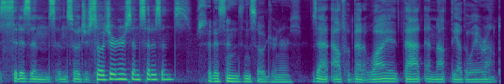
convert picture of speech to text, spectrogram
citizens and sojourners, sojourners and citizens. Citizens and sojourners. Is that alphabet? Why that and not the other way around?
